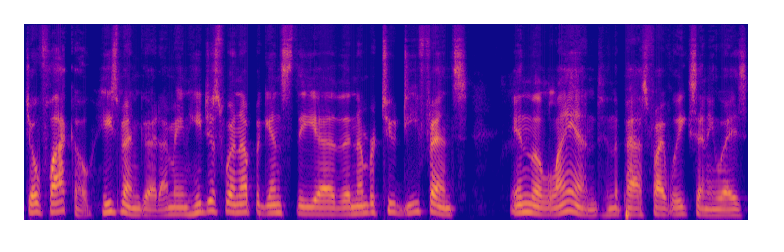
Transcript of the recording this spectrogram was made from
Joe Flacco, he's been good. I mean, he just went up against the uh, the number two defense in the land in the past five weeks, anyways,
